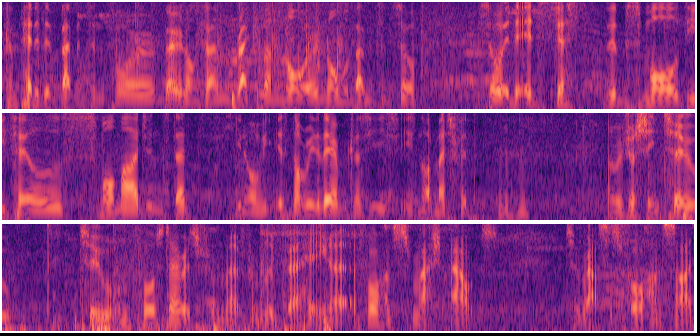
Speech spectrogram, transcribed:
competitive badminton for a very long time, Racketlon nor normal badminton. So so it, it's just the small details, small margins that you know it's not really there because he's he's not match fit. And we've just seen two two unforced errors from uh, from Luke there, hitting a, a forehand smash out to Ratz's forehand side.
